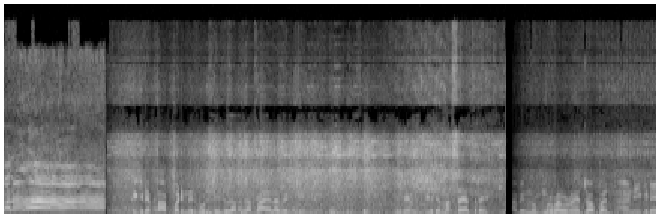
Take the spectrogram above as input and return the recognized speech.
पळाला. इकडे पापड मिरगुंडी दूध आपला पाहायला भेटते इकडे इकडे मासा यात्रा आहे. आम्ही मुर मुरबाडवरून येतो आपण आणि इकडे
